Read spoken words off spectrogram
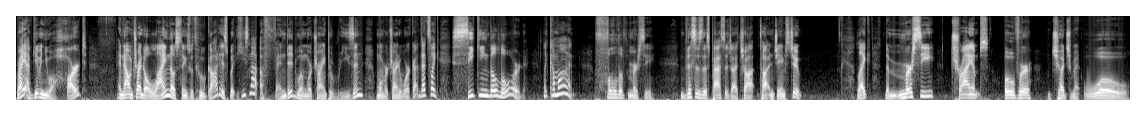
right? I've given you a heart. And now I'm trying to align those things with who God is, but He's not offended when we're trying to reason, when we're trying to work out. That's like seeking the Lord. Like, come on, full of mercy. This is this passage I taught, taught in James 2. Like, the mercy triumphs over judgment. Whoa,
